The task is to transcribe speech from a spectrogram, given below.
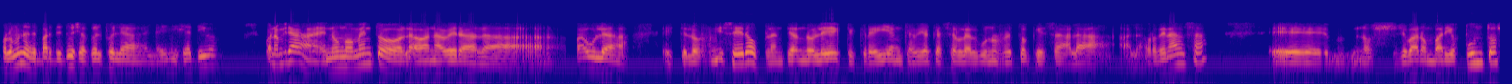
por lo menos de parte tuya, cuál fue la, la iniciativa? Bueno, mira, en un momento la van a ver a la Paula este, los remiseros planteándole que creían que había que hacerle algunos retoques a la, a la ordenanza. Eh, nos llevaron varios puntos.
